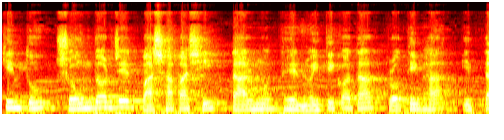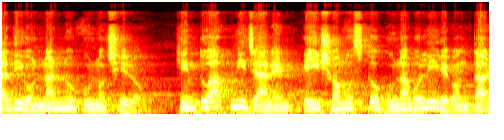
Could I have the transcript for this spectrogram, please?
কিন্তু সৌন্দর্যের পাশাপাশি তার মধ্যে নৈতিকতা, প্রতিভা ইত্যাদি অন্যান্য গুণও ছিল। কিন্তু আপনি জানেন, এই সমস্ত গুণাবলী এবং তার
